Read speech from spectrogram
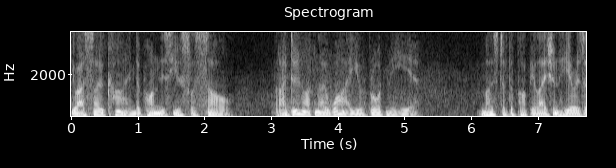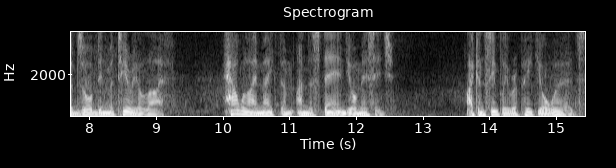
you are so kind upon this useless soul, but I do not know why you've brought me here. Most of the population here is absorbed in material life. How will I make them understand your message? I can simply repeat your words.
